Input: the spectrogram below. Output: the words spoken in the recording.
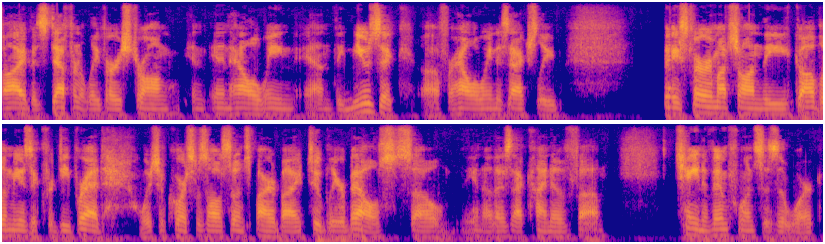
vibe is definitely very strong in, in Halloween, and the music uh, for Halloween is actually based very much on the Goblin music for Deep Red, which of course was also inspired by Tubular Bells. So you know, there's that kind of uh, chain of influences at work.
